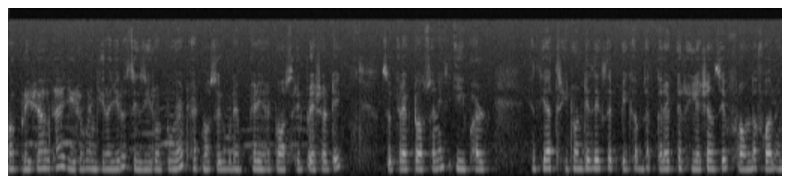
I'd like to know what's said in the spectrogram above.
और प्रेशर होता है zero point zero zero six zero two eight atmosphere atmospheric pressure ठीक so correct option is E part इसके बाद थ्री ट्वेंटी सिक्स से pick up the correct relationship from the following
